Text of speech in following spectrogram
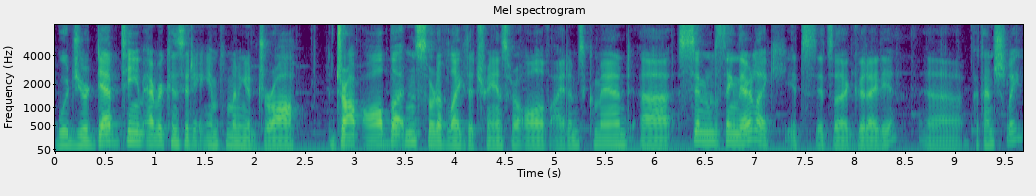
would your dev team ever consider implementing a drop drop all button, sort of like the transfer all of items command? Uh, similar thing there, like it's it's a good idea uh, potentially.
